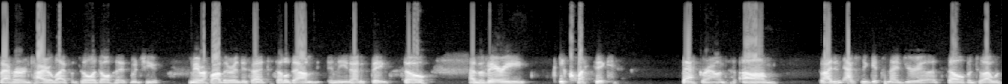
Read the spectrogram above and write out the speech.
that her entire life until adulthood when she married my father and decided to settle down in the United States. So I have a very eclectic background. Um, so I didn't actually get to Nigeria itself until I was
